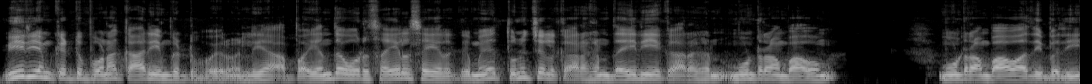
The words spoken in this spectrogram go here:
வீரியம் கெட்டு போனால் காரியம் கெட்டு போயிடும் இல்லையா? அப்போ எந்த ஒரு செயல் செயலுக்குமே துணிச்சல்காரகன் தைரியக்காரகன் மூன்றாம் பாவம் மூன்றாம் பாவாதிபதி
